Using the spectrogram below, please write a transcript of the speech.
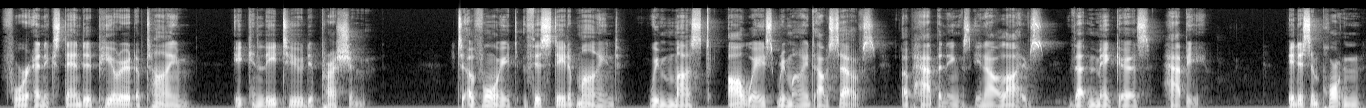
for an extended period of time, it can lead to depression. To avoid this state of mind, we must always remind ourselves of happenings in our lives that make us happy. It is important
